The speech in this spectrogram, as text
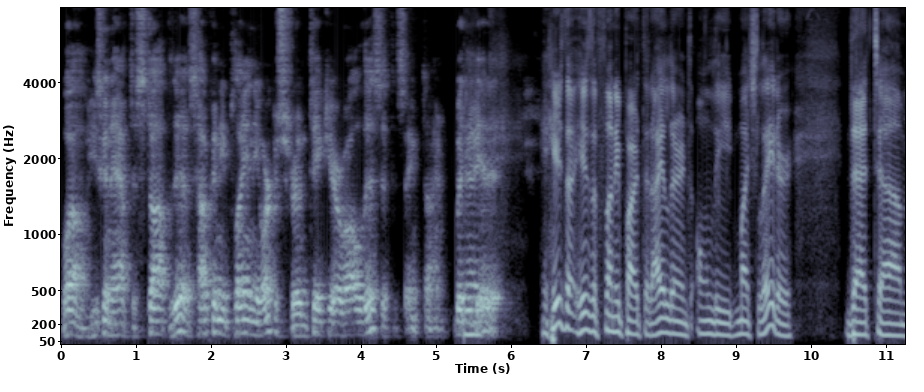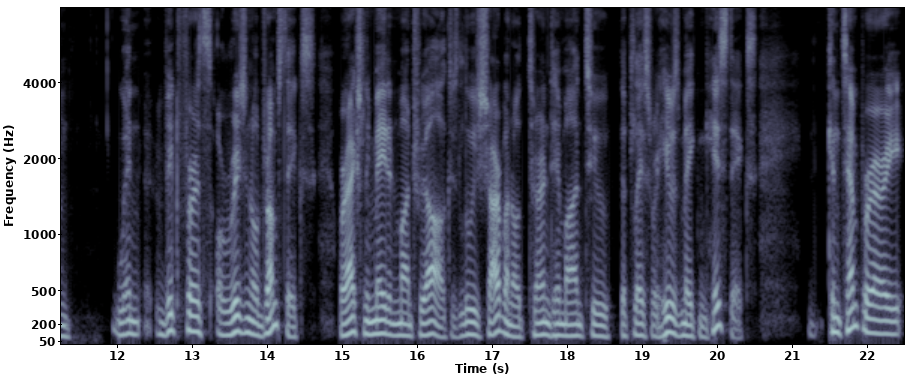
well, he's going to have to stop this. How can he play in the orchestra and take care of all this at the same time? But Right. he did it. Here's the here's the funny part that I learned only much later that um, when Vic Firth's original drumsticks were actually made in Montreal because Louis Charbonneau turned him on to the place where he was making his sticks. Contemporary,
